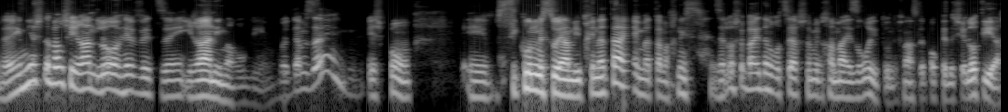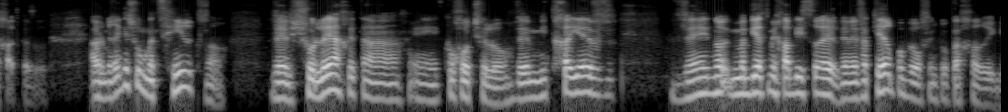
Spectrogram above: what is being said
ואם יש דבר שאיראן לא אוהבת זה איראנים הרוגים, וגם זה, יש פה אה, סיכון מסוים מבחינתה, אם אתה מכניס, זה לא שביידן רוצה עכשיו מלחמה אזורית, הוא נכנס לפה כדי שלא תהיה אחת כזאת, אבל מרגע שהוא מצהיר כבר, ושולח את הכוחות שלו, ומתחייב ומביע תמיכה בישראל, ומבקר פה באופן כל כך חריג,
